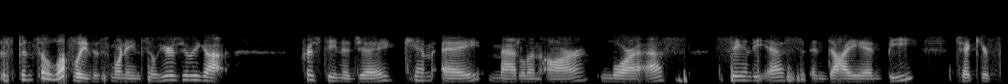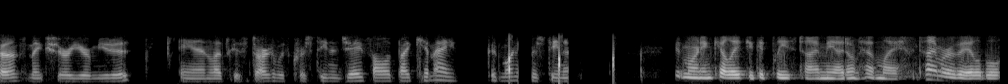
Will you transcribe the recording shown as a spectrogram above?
just been so lovely this morning. So here's who we got. Christina J, Kim A, Madeline R, Laura S, Sandy S, and Diane B. Check your phones, make sure you're muted, and let's get started with Christina J, followed by Kim A. Good morning, Christina. Good morning, Kelly. If you could please time me, I don't have my timer available.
